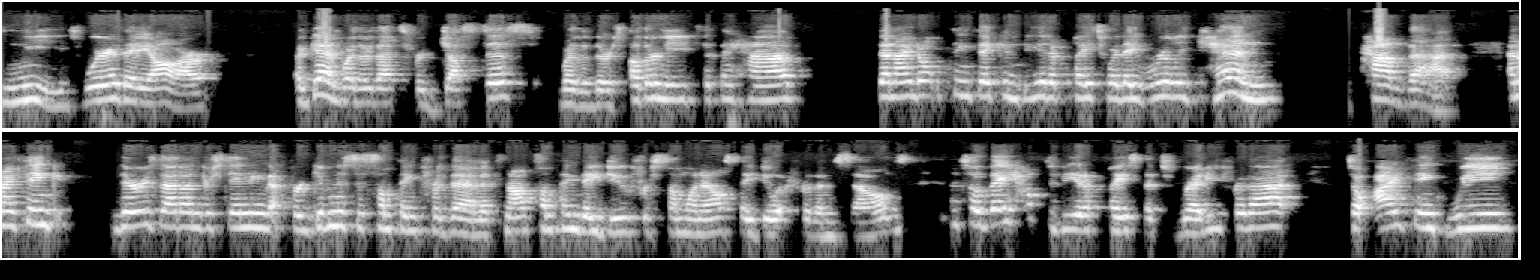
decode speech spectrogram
needs where they are, again, whether that's for justice, whether there's other needs that they have, then I don't think they can be at a place where they really can have that. And I think there is that understanding that forgiveness is something for them. It's not something they do for someone else, they do it for themselves. And so they have to be at a place that's ready for that. So I think we,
